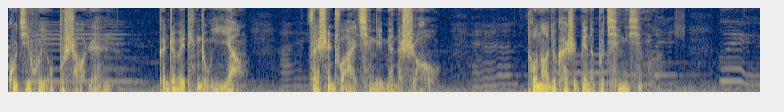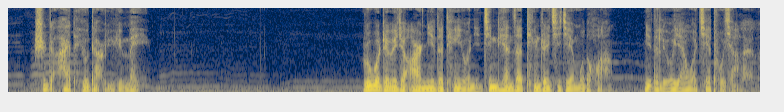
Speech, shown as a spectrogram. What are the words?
估计会有不少人跟这位听众一样，在身处爱情里面的时候，头脑就开始变得不清醒了，甚至爱的有点愚昧。如果这位叫二妮的听友，你今天在听这期节目的话，你的留言我截图下来了。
